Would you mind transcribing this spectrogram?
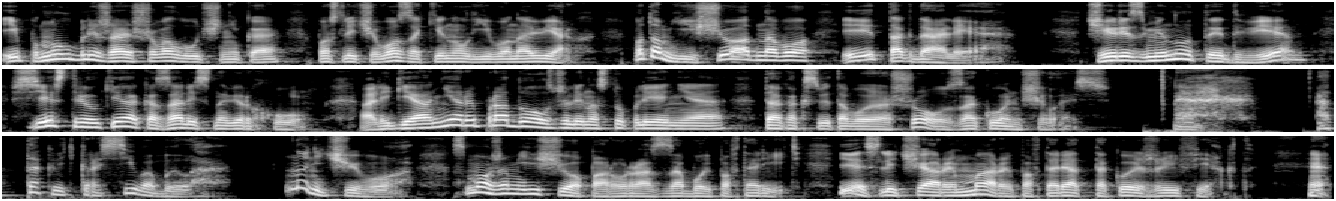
и пнул ближайшего лучника, после чего закинул его наверх, потом еще одного и так далее. Через минуты две все стрелки оказались наверху, а легионеры продолжили наступление, так как световое шоу закончилось. Эх, а так ведь красиво было. Но ничего, сможем еще пару раз за бой повторить, если чары-мары повторят такой же эффект. Хе.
